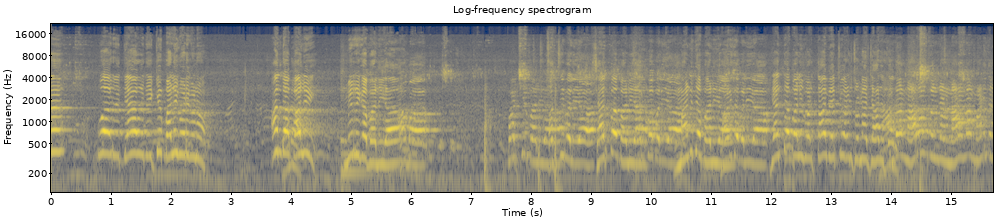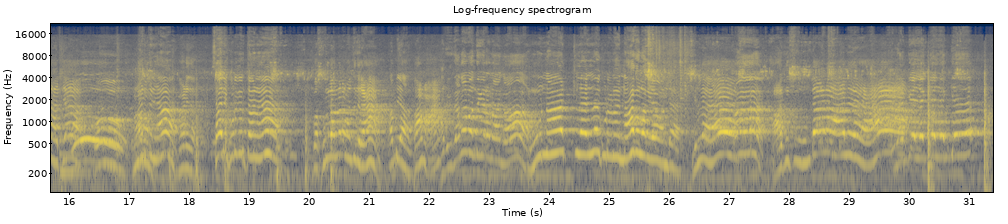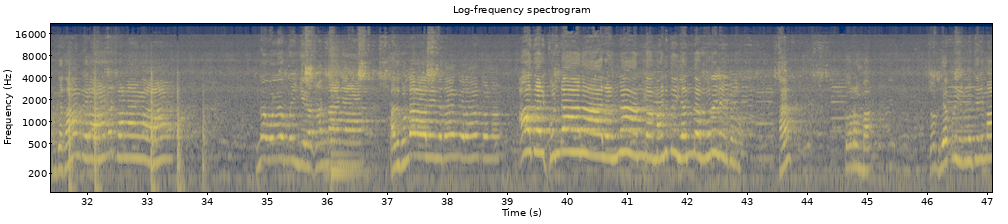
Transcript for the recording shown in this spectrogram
ஒரு தேவதைக்கு பலி கொடுக்கணும். அந்த பலி மிருக பலியா? சர்ப்ப பலியா? மனித பலியா? மனித பலியா? எந்த பலி கொடுத்தா வெற்றி வரும்னு சொன்னார் ஜாதகம். நரம் நரம் தான் மனிதனாச்சா? மனிதன்? சரி கொடுக்குறதானே இப்ப குருவான் தானே வந்துக்கிறேன்? அப்படியா? ஆமா. அதுக்கு தானே வந்துக்கிறோம் நாங்க. உன் நாட்டுல எல்லாம் கொடுக்கணும் நாகலோகம் ஏன் வந்த இல்ல அதுக்கு உண்டான ஆளு. எங்க எங்க எங்க? இங்கதான் சொன்னாங்க. என்ன ஒழுங்குங்கிற சொன்னாங்க? அதுக்கு உண்டான ஆளு இங்கதான் சொன்னாங்க. அதற்குண்டான ஆளுன்னா அந்த மனிதன் எந்த முறையில் இருக்கணும்? ஆ? சொல்றேன்பா. எப்படி இருக்கணும் தெரியுமா?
